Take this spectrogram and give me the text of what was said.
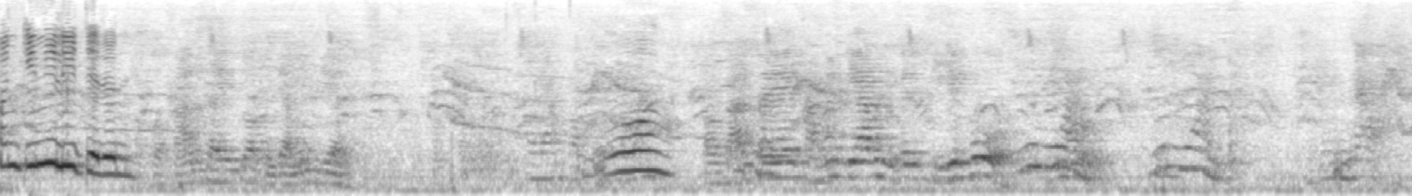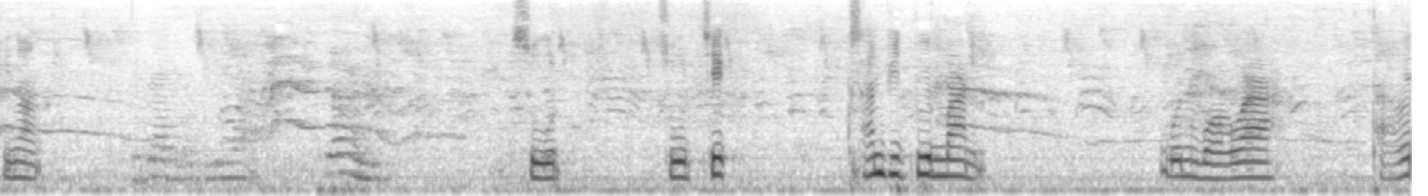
มันกินนี่ลีเจเดยวนี่ข้าวสารใส่ตัวขยำมันเดียวโอ้ข้าวสารใส่ขันมันเดียวมันเป็นสีชมพูพี่น้องสูตร สูตรเช็คสารพิษพื้นบ้านบนบอกว่าถ้าเว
